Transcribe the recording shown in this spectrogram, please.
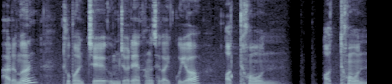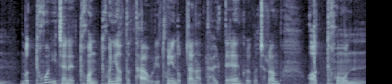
발음은 두 번째 음절에 강세가 있고요. atone, atone, 뭐톤 있잖아요. 톤, 톤이 어떻다, 우리 톤이 높다 낮다 할 때 그런 것처럼 atone.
